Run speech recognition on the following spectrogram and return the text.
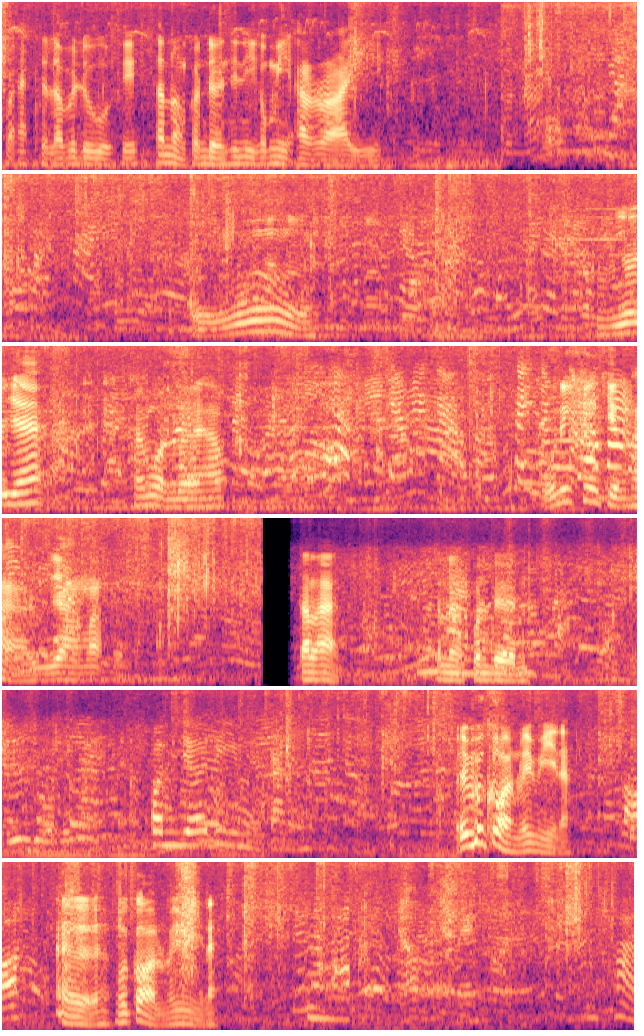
ไปเดี๋ยวเราไปดูสิถนนคนเดินที่นี่เขามีอะไร โอ้เยอะแยะ ไปหมดเลยครับโอ้นี่เครื่องเคียงหายากมากเลยตลาดถนนคนเดิน คนเยอะดีเหมือนกันเอ้ยเมื่อก่อนไม่มีนะเหรอเออ เมื่อก่อนไม่มีนะถ่าย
